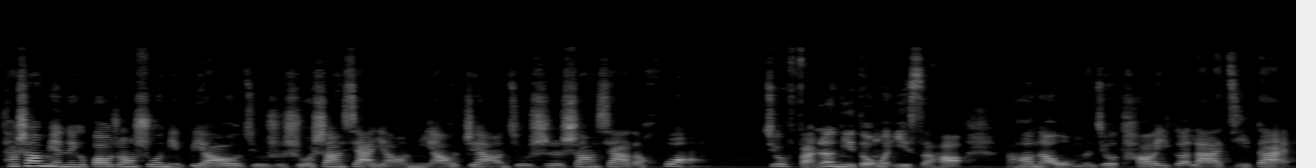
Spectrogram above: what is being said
它上面那个包装说你不要就是说上下摇，你要这样就是上下的晃。就反正你懂我意思哈，然后呢，我们就套一个垃圾袋，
